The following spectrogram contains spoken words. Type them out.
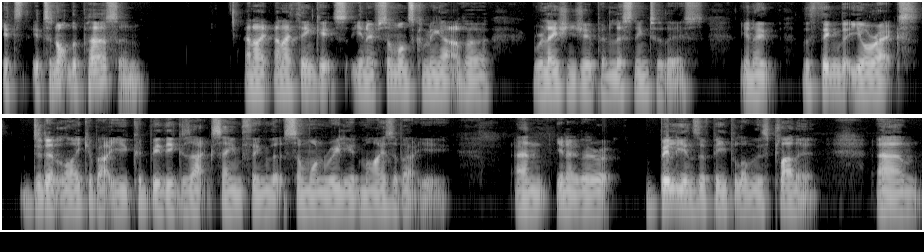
it's it's not the person. And i and i think it's you know if someone's coming out of a relationship and listening to this you know the thing that your ex didn't like about you could be the exact same thing that someone really admires about you. And you know there are billions of people on this planet um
